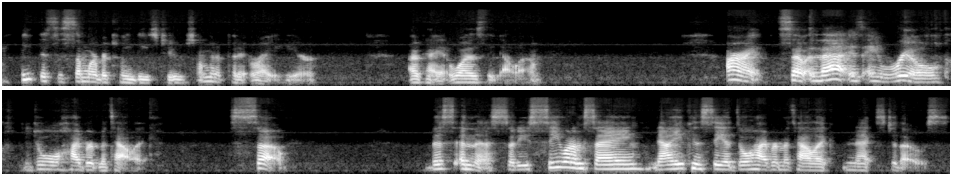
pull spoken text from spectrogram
I think this is somewhere between these two, so I'm going to put it right here. Okay, it was the yellow. All right, so that is a real dual hybrid metallic. So this and this. So do you see what I'm saying? Now you can see a dual hybrid metallic next to those.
